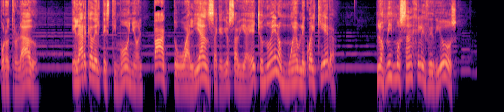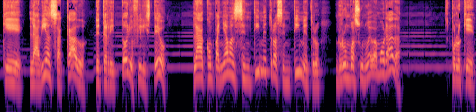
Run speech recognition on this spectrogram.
por otro lado, el arca del testimonio, el pacto o alianza que Dios había hecho no era un mueble cualquiera. Los mismos ángeles de Dios que la habían sacado de territorio filisteo la acompañaban centímetro a centímetro rumbo a su nueva morada, por lo que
